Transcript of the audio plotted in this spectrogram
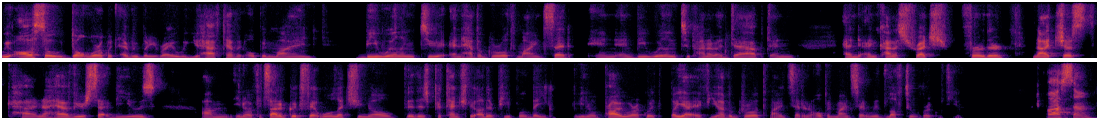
We also don't work with everybody, right? You have to have an open mind, be willing to and have a growth mindset and and be willing to kind of adapt and and and kind of stretch further, not just kind of have your set views um, you know, if it's not a good fit, we'll let you know that there's potentially other people that you you know probably work with. But yeah, if you have a growth mindset, an open mindset, we'd love to work with you. Awesome.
